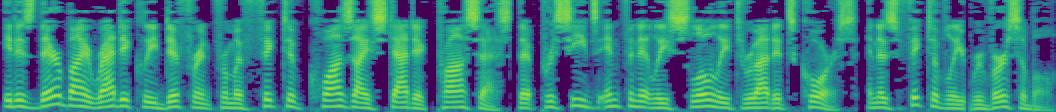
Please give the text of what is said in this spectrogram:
It is thereby radically different from a fictive quasi-static process that proceeds infinitely slowly throughout its course, and is fictively reversible.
